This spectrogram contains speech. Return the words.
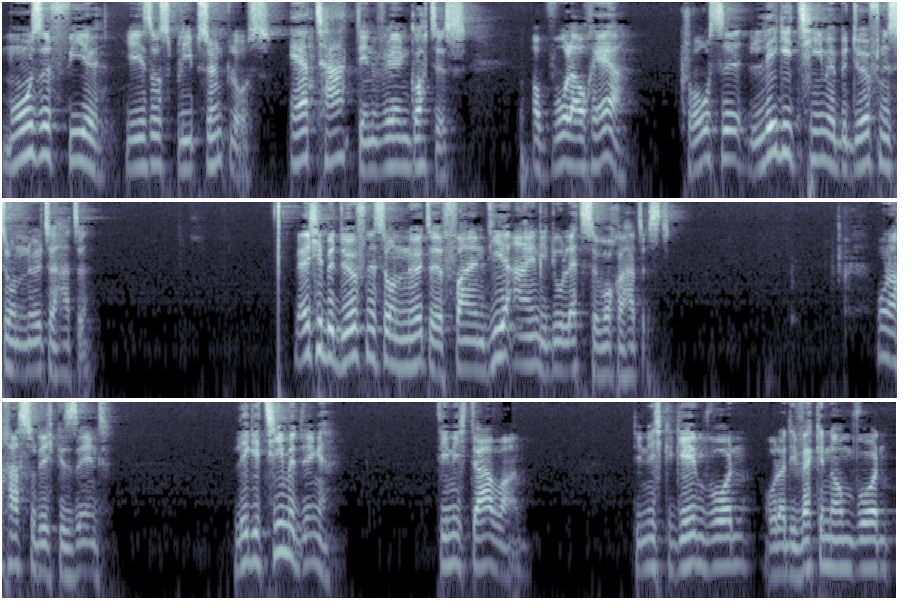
Mose fiel, Jesus blieb sündlos. Er tat den Willen Gottes, obwohl auch er große legitime Bedürfnisse und Nöte hatte. Welche Bedürfnisse und Nöte fallen dir ein, die du letzte Woche hattest? Wonach hast du dich gesehnt? Legitime Dinge, die nicht da waren, die nicht gegeben wurden oder die weggenommen wurden.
